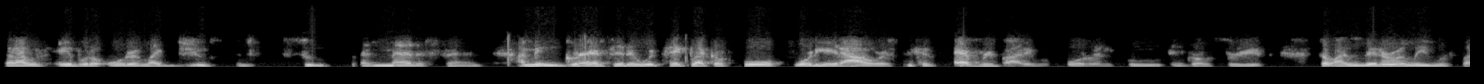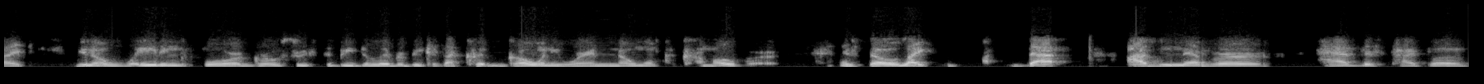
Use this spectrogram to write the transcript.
that i was able to order like juice and soup and medicine. I mean granted it would take like a full 48 hours because everybody was ordering food and groceries. So i literally was like you know waiting for groceries to be delivered because i couldn't go anywhere and no one could come over. And so like that i've never had this type of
